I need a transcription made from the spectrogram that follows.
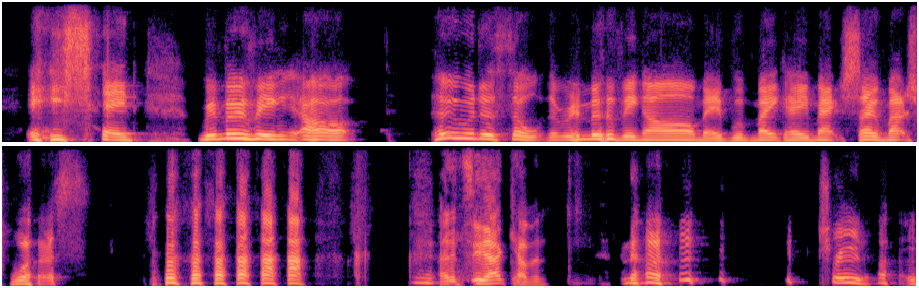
he said removing our. Who would have thought that removing Ahmed would make a match so much worse? I didn't see that coming. No, true though.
